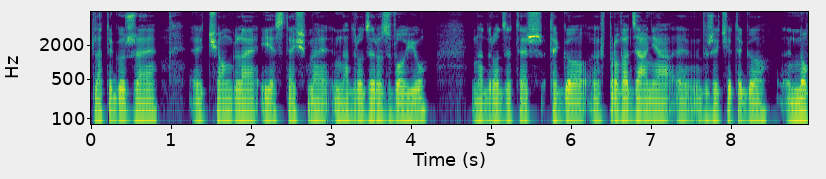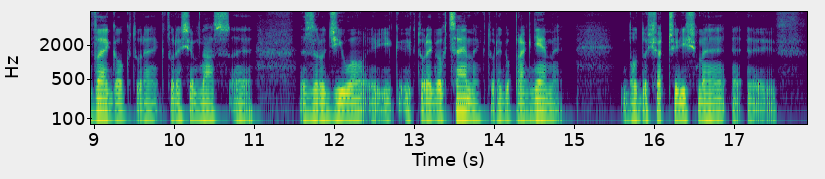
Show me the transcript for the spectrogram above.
dlatego że ciągle jesteśmy na drodze rozwoju, na drodze też tego wprowadzania w życie tego nowego, które, które się w nas zrodziło i, którego chcemy, którego pragniemy, bo doświadczyliśmy y, w-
